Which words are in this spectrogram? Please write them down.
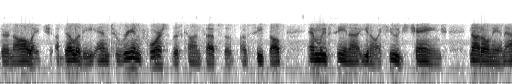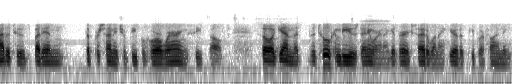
their knowledge, ability, and to reinforce this concepts of, of seatbelts. And we've seen a, you know, a huge change, not only in attitudes, but in the percentage of people who are wearing seatbelts. So again, the, the tool can be used anywhere, and I get very excited when I hear that people are finding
